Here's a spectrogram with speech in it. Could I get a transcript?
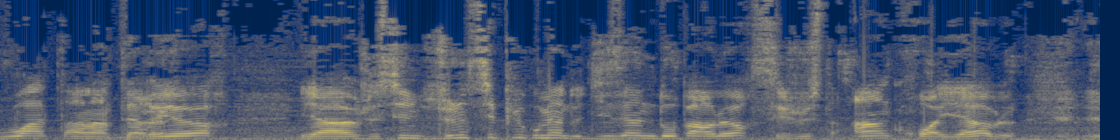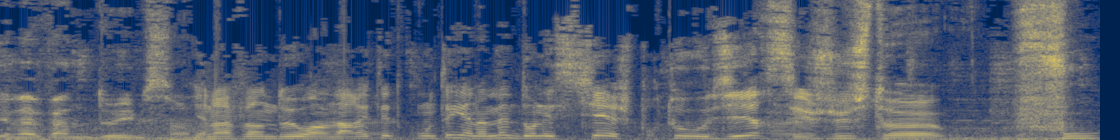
watts à l'intérieur. Il y a, je, sais, je ne sais plus combien de dizaines d'eau-parleurs. C'est juste incroyable. Il y en a 22, il me semble. Il y en a 22. On a arrêté de compter. Il y en a même dans les sièges pour tout vous dire. C'est juste euh, fou.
